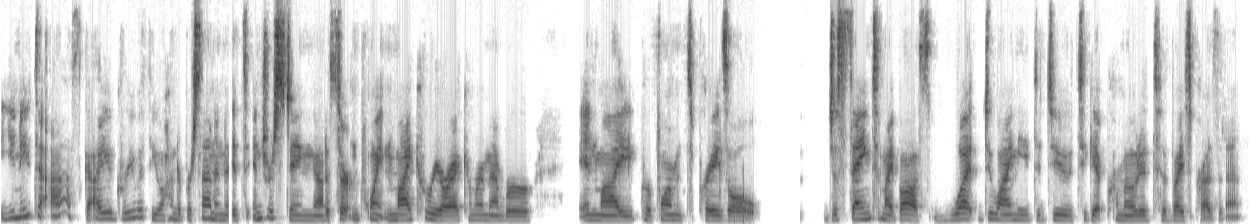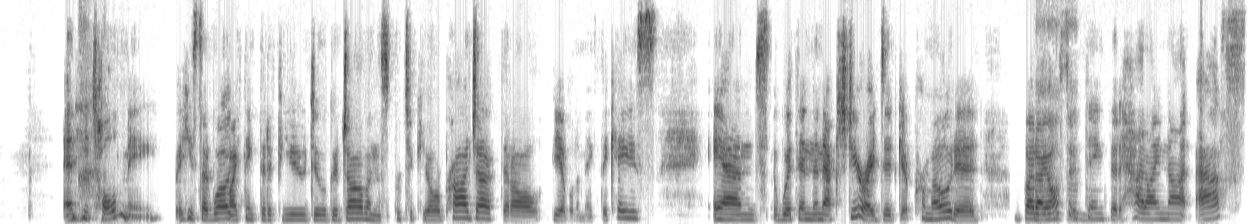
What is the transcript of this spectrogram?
you need to ask. I agree with you 100%. And it's interesting at a certain point in my career, I can remember in my performance appraisal, just saying to my boss, What do I need to do to get promoted to vice president? And he told me, he said, Well, I think that if you do a good job on this particular project, that I'll be able to make the case. And within the next year, I did get promoted. But I also Mm. think that had I not asked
